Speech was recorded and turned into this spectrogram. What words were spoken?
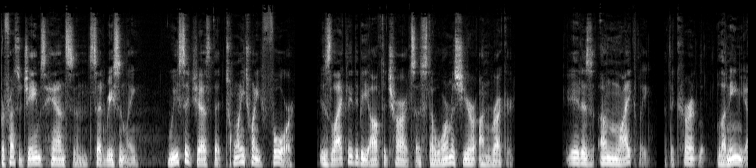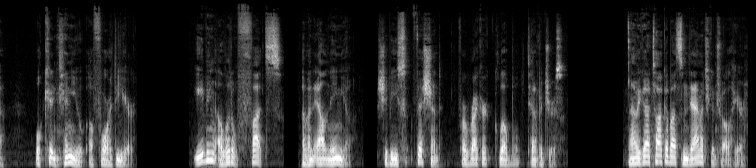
Professor James Hansen said recently, We suggest that 2024 is likely to be off the charts as the warmest year on record. It is unlikely that the current La Nina will continue a fourth year. Even a little futz of an El Nino should be sufficient for record global temperatures. Now we got to talk about some damage control here.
